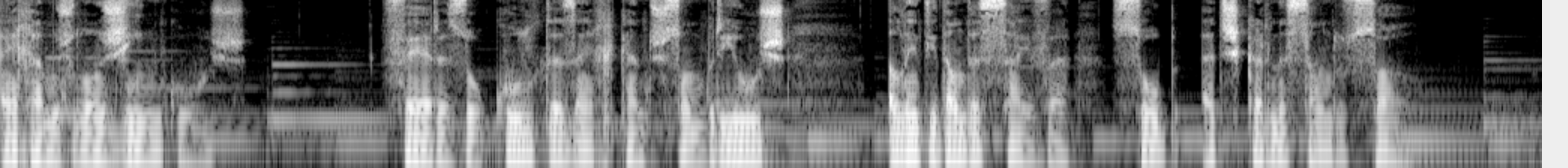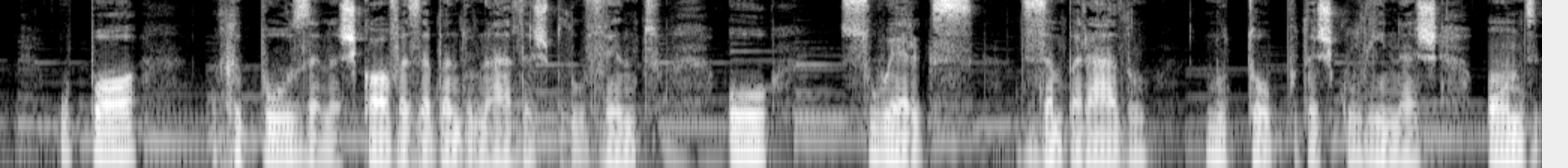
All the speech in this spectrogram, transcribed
em ramos longínquos. Feras ocultas em recantos sombrios, a lentidão da seiva sob a descarnação do sol. O pó repousa nas covas abandonadas pelo vento ou suergue-se desamparado no topo das colinas onde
